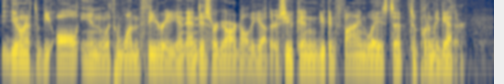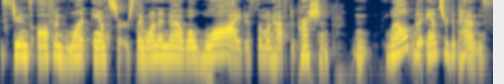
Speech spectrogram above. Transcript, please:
you don't have to be all in with one theory and, and disregard all the others. You can you can find ways to to put them together students often want answers. They want to know, well, why does someone have depression? Mm, well, the answer depends.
